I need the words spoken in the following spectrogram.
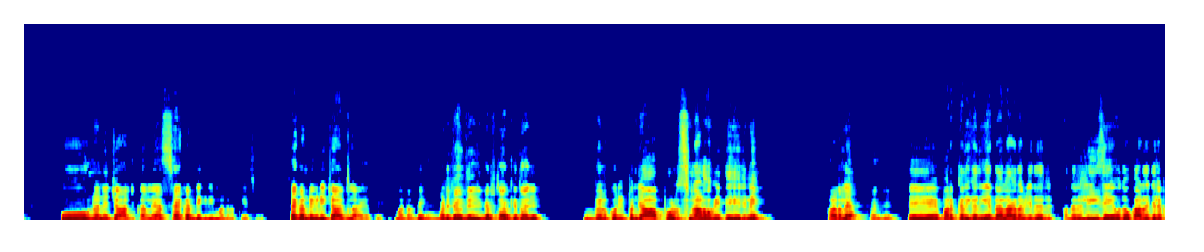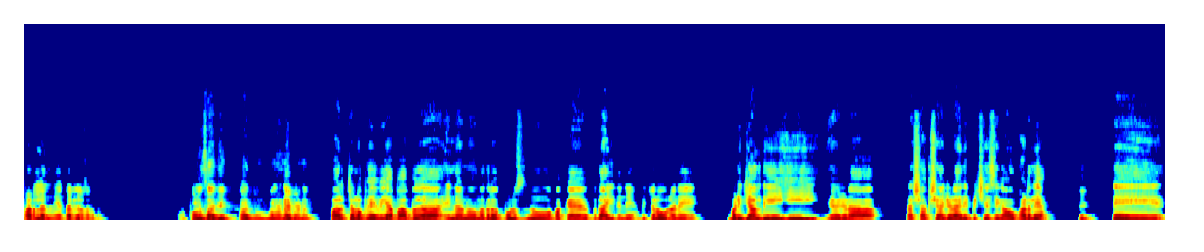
ਉਹ ਉਹਨਾਂ ਨੇ ਚਾਰਜ ਕਰ ਲਿਆ ਸੈਕੰਡ ਡਿਗਰੀ ਮਰਡਰ ਕੇਸ ਵਿੱਚ। ਸੈਕੰਡ ਡਿਗਰੀ ਚਾਰਜ ਲਾਇਆ ਤੇ ਮਰਡਰ ਦੇ। ਬੜੀ ਜਲਦੀ ਗ੍ਰਿਫਤਾਰ ਕੀਤਾ ਜੀ? ਬਿਲਕੁਲ ਹੀ ਪੰਜਾਬ ਪੁਲਿਸ ਨਾਲੋਂ ਵੀ ਤੇਜ਼ ਨੇ। ਫੜ ਲਿਆ। ਹਾਂਜੀ। ਤੇ ਪਰ ਕਦੀ ਕਦੀ ਇਦਾਂ ਲੱਗਦਾ ਵੀ ਜਦੋਂ ਰਿਲੀਜ਼ ਹੀ ਉਦੋਂ ਕਰਦੇ ਜਿਹੜੇ ਫੜ ਲੈਂਦੇ ਨੇ ਇਦਾਂ ਵੀ ਹੋ ਸਕਦਾ। ਪੁਲਿਸ ਆ ਜੀ ਮੰਨਣਾ ਹੀ ਪੈਣਾ। ਪਰ ਚਲੋ ਫੇਰ ਵੀ ਆਪਾਂ ਇਹਨਾਂ ਨੂੰ ਮਤਲਬ ਪੁਲਿਸ ਨੂੰ ਆਪਾਂ ਕਹਿ ਵਧਾਈ ਦਿੰਦੇ ਆ ਵੀ ਚਲੋ ਉਹਨਾਂ ਨੇ ਬੜੀ ਜਲਦੀ ਹੀ ਜਿਹੜਾ ਸ਼ਖਸ ਆ ਜਿਹੜਾ ਇਹਦੇ ਪਿੱਛੇ ਸੀਗਾ ਉਹ ਫੜ ਲਿਆ। ਤੇ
